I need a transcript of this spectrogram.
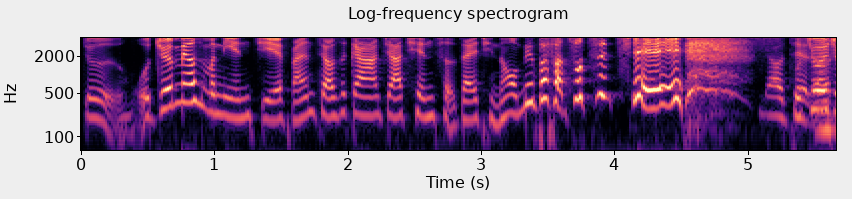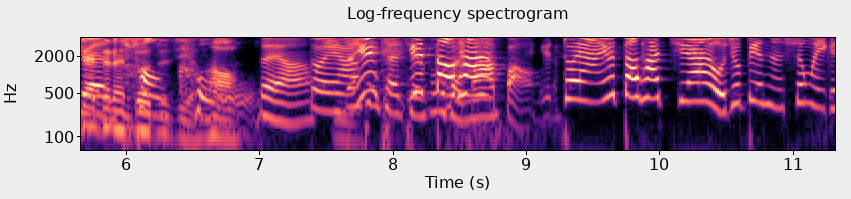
就是我觉得没有什么连接，反正只要是跟他家牵扯在一起，然后我没有办法做自己，了解，我就会觉得真的很做痛苦。对啊，对啊，因为因为到他对啊，因为到他家，我就变成身为一个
